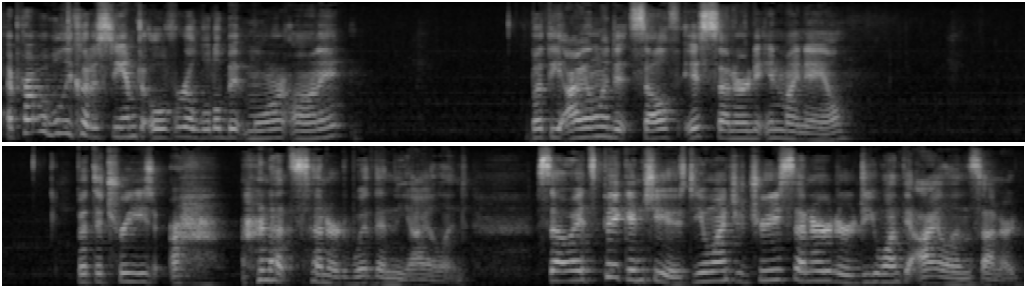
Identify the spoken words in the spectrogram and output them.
I probably could have stamped over a little bit more on it. But the island itself is centered in my nail. But the trees are, are not centered within the island. So it's pick and choose. Do you want your tree centered or do you want the island centered?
